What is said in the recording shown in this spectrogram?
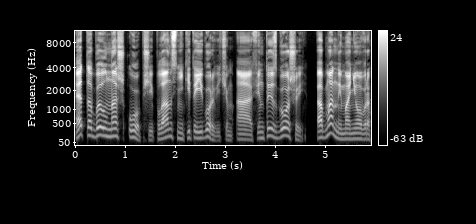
«Это был наш общий план с Никитой Егоровичем, а финты с Гошей — обманный маневр,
